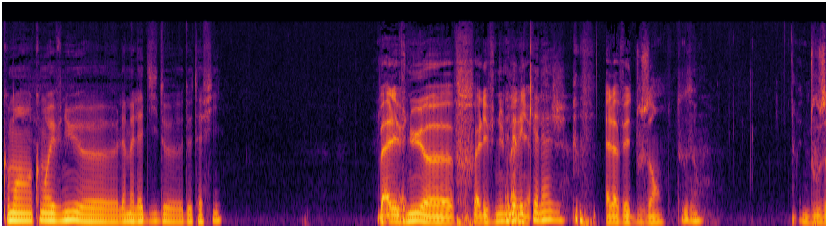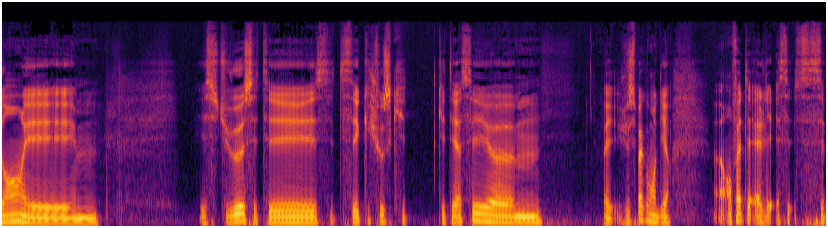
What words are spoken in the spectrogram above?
Comment, comment est venue la maladie de, de ta fille? Bah, elle est venue. Elle est venue. Elle avait quel âge? Elle avait 12 ans. 12 ans. 12 ans et et si tu veux, c'était quelque chose qui, qui était assez. Euh, je sais pas comment dire. En fait, elle c'est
